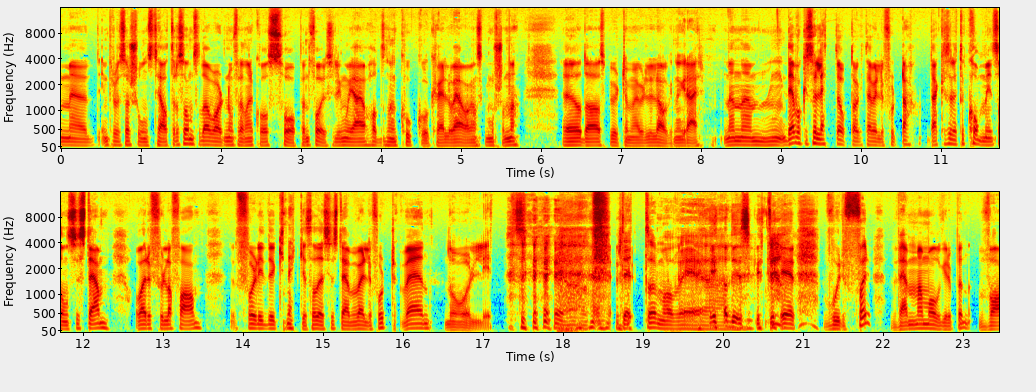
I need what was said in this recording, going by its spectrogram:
med improvisasjonsteater og sånn, så da var det noen fra NRK så på en forestilling hvor jeg hadde sånn ko-ko-kveld hvor jeg var ganske morsom, da. Eh, og da spurte de om jeg ville lage noe greier. Men um, det var ikke så lett, det oppdaget jeg veldig fort, da. Det er ikke så lett å komme i et sånt system og være full av faen, fordi du knekkes av det systemet veldig fort. Vent nå litt. ja, dette må vi ja, diskutere. Hvorfor? Hvem er målgruppen? Hva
